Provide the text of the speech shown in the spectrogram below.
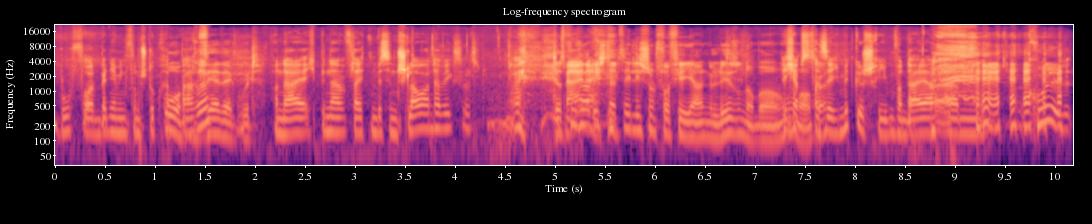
Buch von Benjamin von Oh, Stuckrad-Barre. sehr, sehr gut. Von daher, ich bin da vielleicht ein bisschen schlauer unterwegs als du. Das Buch habe ich tatsächlich schon vor vier Jahren gelesen, aber Ich habe es okay. tatsächlich mitgeschrieben, von daher ähm, cool.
